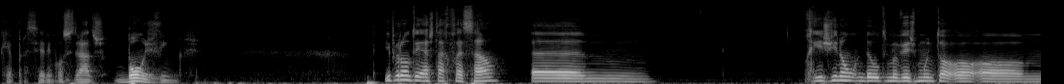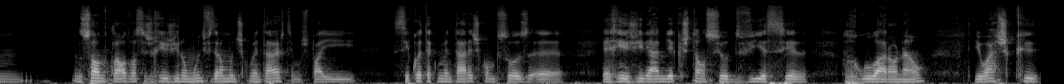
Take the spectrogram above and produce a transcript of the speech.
Que é para serem considerados bons vinhos. E pronto, é esta a reflexão. Reagiram da última vez muito ao, ao, no SoundCloud. Vocês reagiram muito, fizeram muitos comentários. Temos para aí 50 comentários com pessoas a, a reagirem à minha questão se eu devia ser regular ou não. Eu acho que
